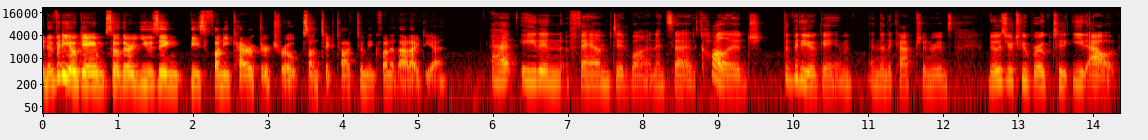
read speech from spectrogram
in a video game so they're using these funny character tropes on tiktok to make fun of that idea At Aiden Fam did one and said, College, the video game. And then the caption reads, Knows you're too broke to eat out.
